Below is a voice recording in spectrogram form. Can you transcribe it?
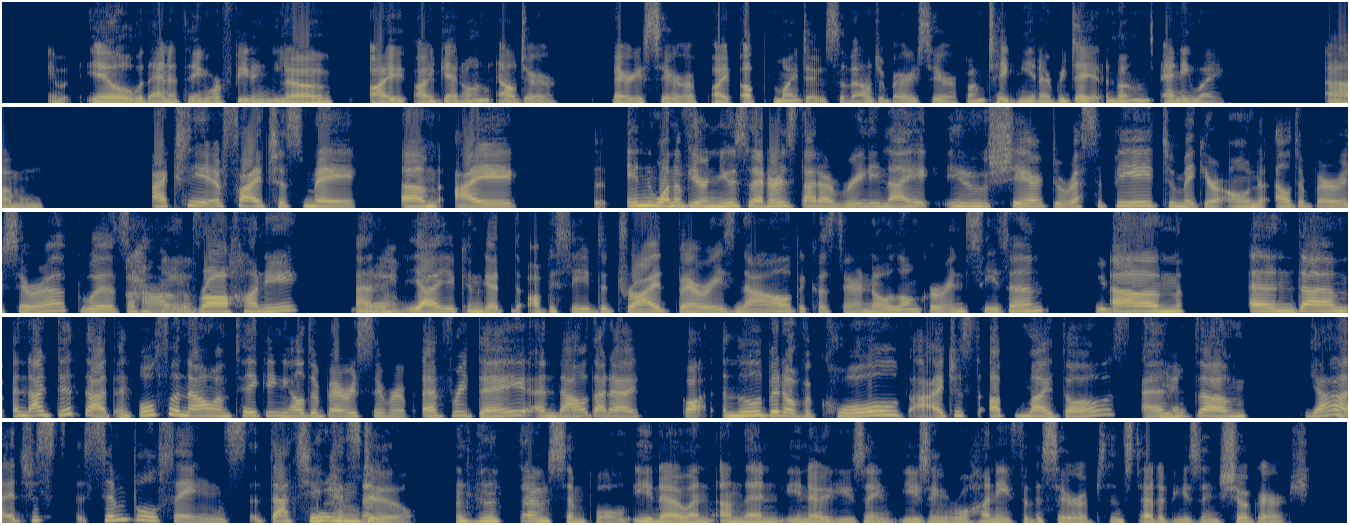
ill with anything or feeling low, I, I get on elderberry syrup. I up my dose of elderberry syrup. I'm taking it every day at the moment anyway. Um, Actually, if I just may, um, I in one of your newsletters that I really like, you shared the recipe to make your own elderberry syrup with um, raw honey. And yeah. yeah. you can get obviously the dried berries now because they're no longer in season. Exactly. Um, and um, and I did that, and also now I'm taking elderberry syrup every day. And now that I got a little bit of a cold, I just up my dose. And yeah. um, yeah, it's just simple things that you so can simple. do. Mm-hmm. So simple, you know, and and then you know using using raw honey for the syrups instead of using sugar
